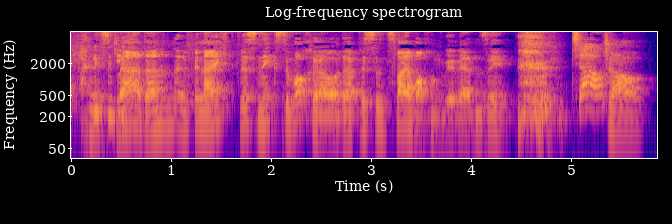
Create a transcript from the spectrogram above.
Alles klar, dann äh, vielleicht bis nächste Woche oder bis in zwei Wochen. Wir werden sehen. Ciao. Ciao.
